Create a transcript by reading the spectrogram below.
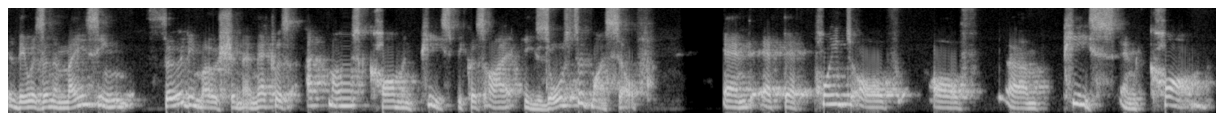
there was an amazing third emotion, and that was utmost calm and peace because I exhausted myself. And at that point of of um, peace and calm,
